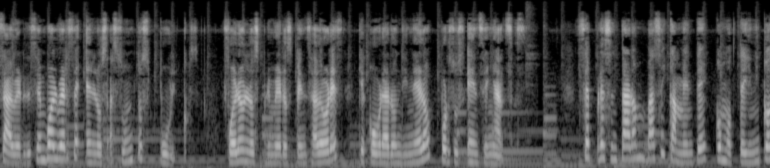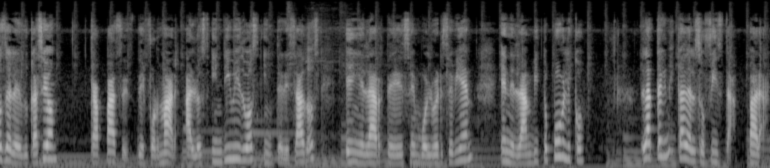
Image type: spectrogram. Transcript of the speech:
saber desenvolverse en los asuntos públicos. Fueron los primeros pensadores que cobraron dinero por sus enseñanzas. Se presentaron básicamente como técnicos de la educación, capaces de formar a los individuos interesados en el arte de desenvolverse bien en el ámbito público. La técnica del sofista para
